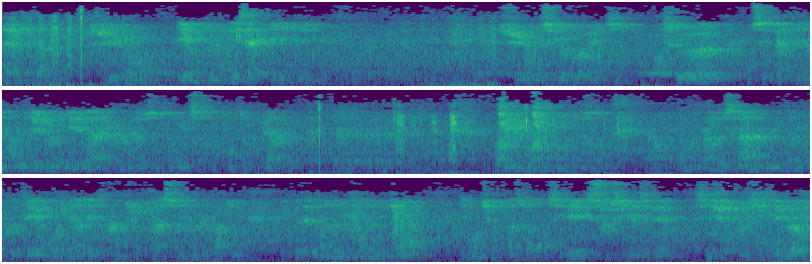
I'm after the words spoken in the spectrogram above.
l'habitat, sur euh, éventuellement les activités, sur aussi le commerce. Parce que on sait pertinemment que les gens disent bah, avec le maire de centre-ville sont en train de perdre oui, alors, on parle de ça, mais d'un autre côté, on voit bien des grandes surfaces un peu partout, et peut-être en 2030-2040, les grandes surfaces auront aussi des soucis à se faire, si surtout s'ils développent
